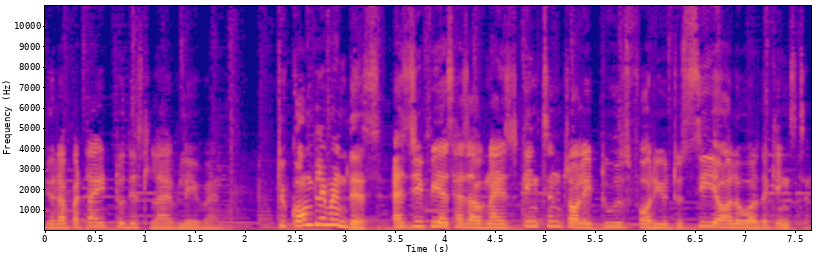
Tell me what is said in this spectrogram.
your appetite to this lively event. To complement this, SGPS has organized Kingston Trolley tours for you to see all over the Kingston.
